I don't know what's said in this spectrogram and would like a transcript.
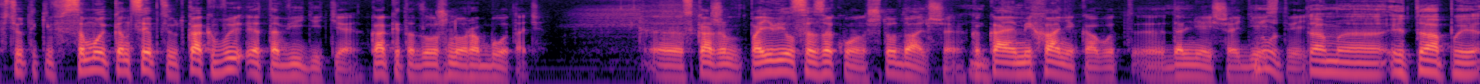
Все-таки в самой концепции, вот как вы это видите, как это должно работать? Э, Скажем, появился закон, что дальше? Какая механика вот, э, дальнейшая действий? Ну, там э, этапы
